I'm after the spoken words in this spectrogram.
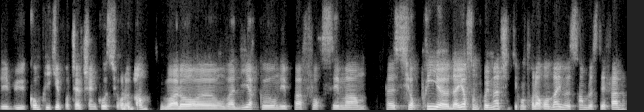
début compliqué pour Tchevchenko sur le banc. Bon, alors, on va dire qu'on n'est pas forcément surpris. D'ailleurs, son premier match était contre la Roma, il me semble, Stéphane.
